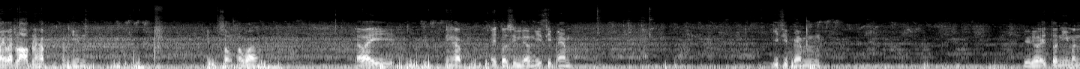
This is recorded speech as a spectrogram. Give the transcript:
ม้วัดรอบนะครับ มันเห็น เห็นส่องสว่าง แล้วไอ้นี่ครับ ไอ้ตัวสีเหลือง 20 แอมป์20 แอมป์เดี๋ยวเดี๋ยวไอ้ตัวนี้มัน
